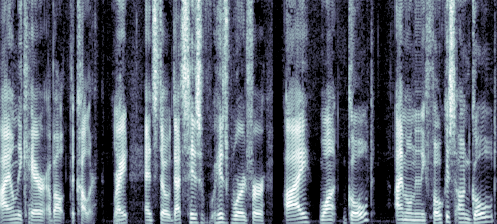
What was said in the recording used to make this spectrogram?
I only care about the color, yeah. right? And so that's his his word for I want gold. I'm only focused on gold.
